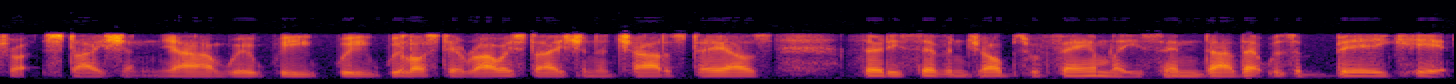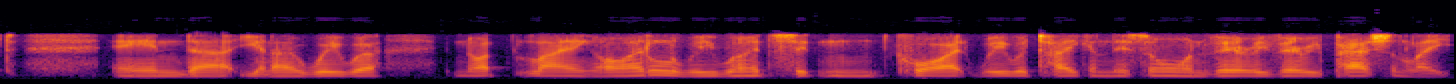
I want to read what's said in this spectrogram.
st- station, yeah, we, we we we lost our railway station in Charters Towers. 37 jobs with families, and uh, that was a big hit. And uh, you know, we were not laying idle. We weren't sitting quiet. We were taking this on very, very passionately.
